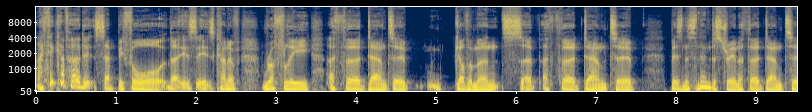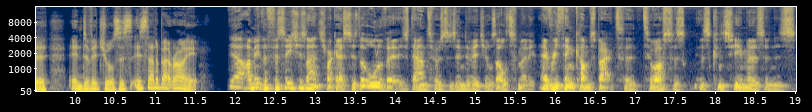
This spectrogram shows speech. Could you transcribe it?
I think I've heard it said before that it's, it's kind of roughly a third down to governments, a, a third down to business and industry, and a third down to individuals. Is, is that about right? Yeah, I mean, the facetious answer, I guess, is that all of it is down to us as individuals ultimately. Everything comes back to, to us as, as consumers and as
